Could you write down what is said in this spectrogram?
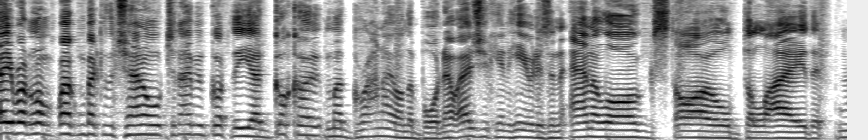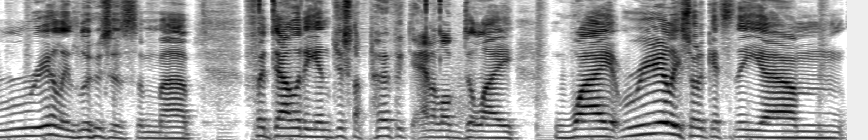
G'day everyone, welcome back to the channel. Today we've got the uh, Gokko Magrane on the board. Now as you can hear it is an analog style delay that really loses some uh, fidelity and just a perfect analog delay way. It really sort of gets the um,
